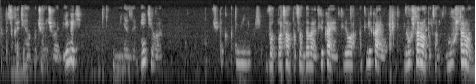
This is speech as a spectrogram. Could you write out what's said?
Эта скотина почему начала бегать, меня заметила. Что-то как-то мне не... Вот, пацан, пацан, давай, отвлекай, отвлекай его. С двух сторон, пацан, с двух сторон.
